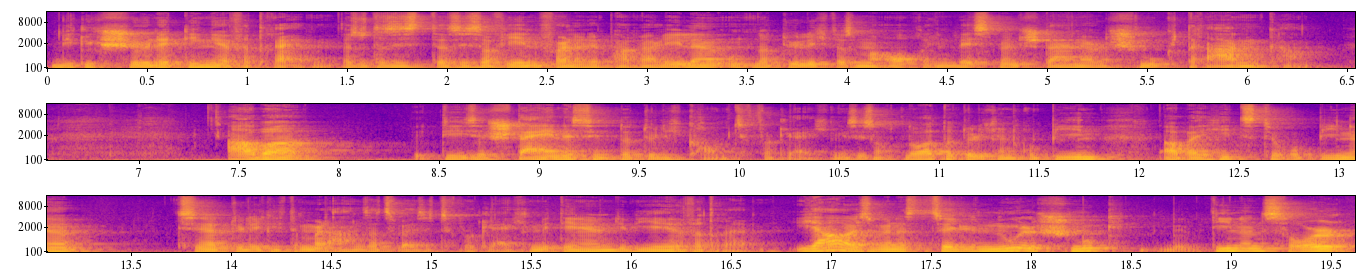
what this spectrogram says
wirklich schöne Dinge vertreiben. Also das ist, das ist auf jeden Fall eine Parallele und natürlich, dass man auch Investmentsteine als Schmuck tragen kann. Aber diese Steine sind natürlich kaum zu vergleichen. Es ist auch dort natürlich ein Rubin, aber erhitzte Rubine sind natürlich nicht einmal ansatzweise zu vergleichen mit denen, die wir hier vertreiben. Ja, also wenn es tatsächlich nur als Schmuck dienen soll,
